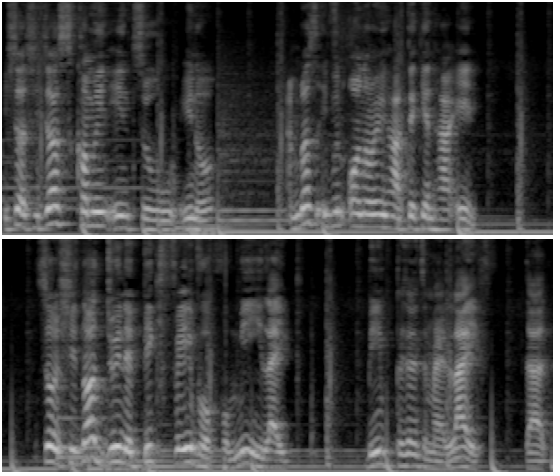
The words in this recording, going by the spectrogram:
She's just, she's just coming into, you know, I'm just even honoring her, taking her in. So she's not doing a big favor for me, like being present in my life that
